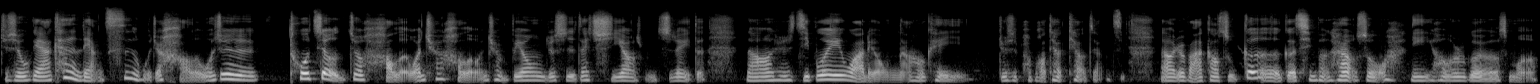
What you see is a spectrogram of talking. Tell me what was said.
就是我给他看了两次，我就好了，我就脱臼就好了，完全好了，完全不用就是再吃药什么之类的，然后就是吉波 A 瓦流，然后可以。就是跑跑跳跳这样子，然后就把他告诉各个亲朋好友说：“哇，你以后如果有什么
